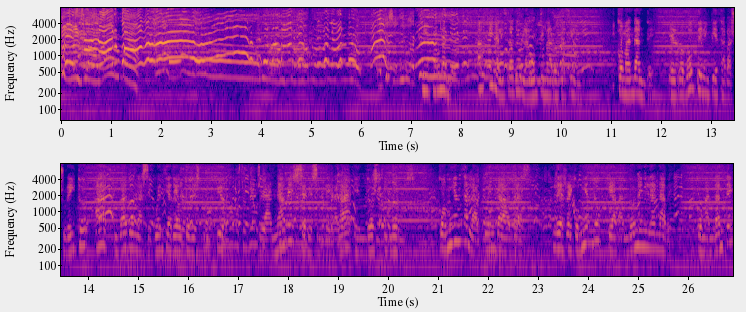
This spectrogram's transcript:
¡Es la alarma! Informando. Ha finalizado la última rotación. Comandante, el robot de limpieza Basurator ha activado la secuencia de autodestrucción. La nave se desintegrará en dos tirones. Comienza la cuenta atrás. Les recomiendo que abandonen la nave. Comandante,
